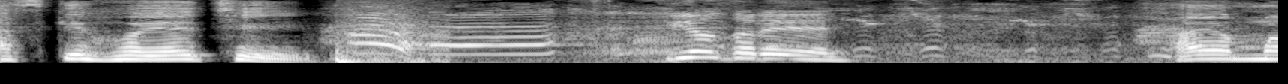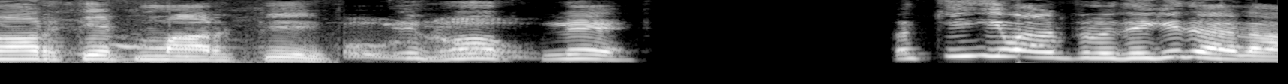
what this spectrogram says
আজকে হয়েছে। কি হচ্ছে রে? আয় মার্কেট মার্কেট। হোক নে। তা কি কি বার করে দেখি যায় না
